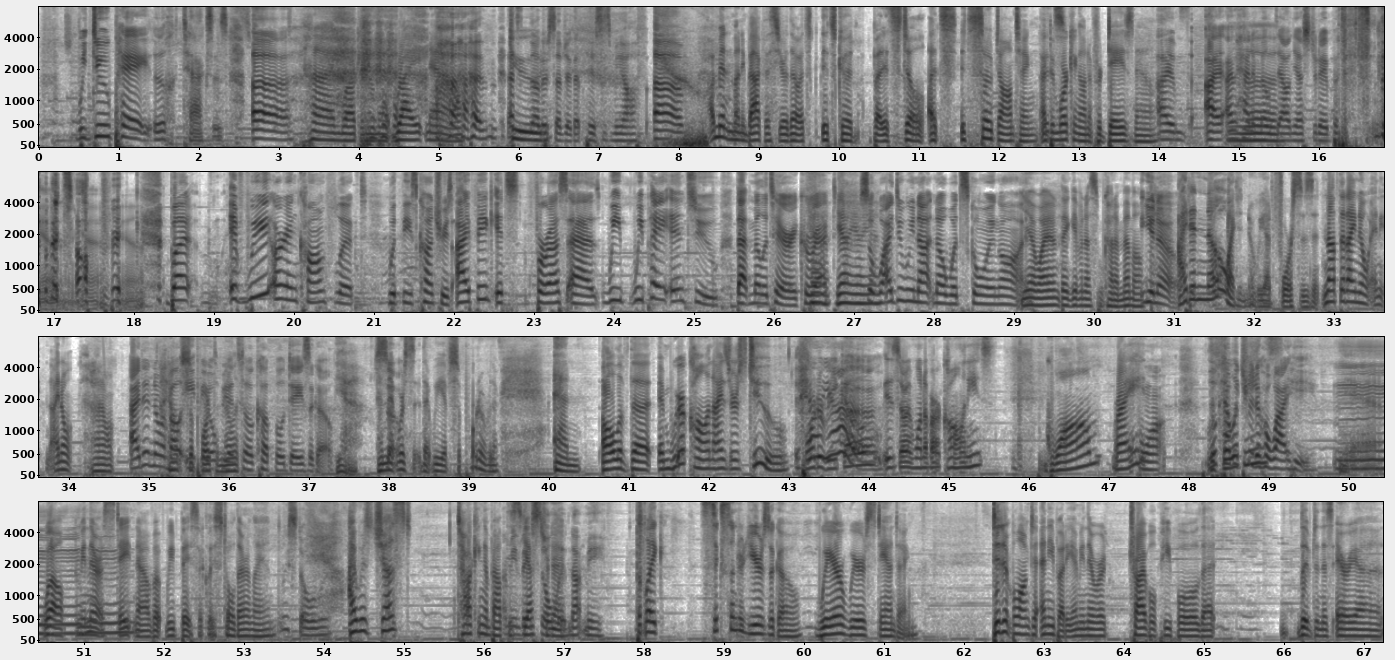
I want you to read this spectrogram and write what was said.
we do pay ugh, taxes. Uh, I'm walking on that right now. that's Dude. another subject that pisses me off. Um, I'm getting money back this year, though. It's it's good, but it's still it's it's so daunting. I've been working on it for days now. I'm I I had a meltdown yesterday, but that's another yeah, topic. yeah. But if we are in conflict with these countries, I think it's for us as we we pay into that military, correct? yeah, yeah, So yeah. why do we not know what's going on? Yeah, why aren't they giving us some kind of memo? You know, I didn't know. I didn't know we had forces. In, not that I know any. I don't. I don't. I didn't know I about Ethiopia until a couple of days ago. Yeah, and that we're that we have support over there, and all of the and we're colonizers too. Puerto Hell Rico is uh, one of our colonies. Guam, right? Guam. Look how we treated Philippines? Hawaii. Yeah. Mm. Well, I mean they're a state now, but we basically stole their land. We stole it. I was just talking about I this mean, they yesterday. stole it, not me. But like 600 years ago, where we're standing didn't belong to anybody. I mean, there were tribal people that lived in this area,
